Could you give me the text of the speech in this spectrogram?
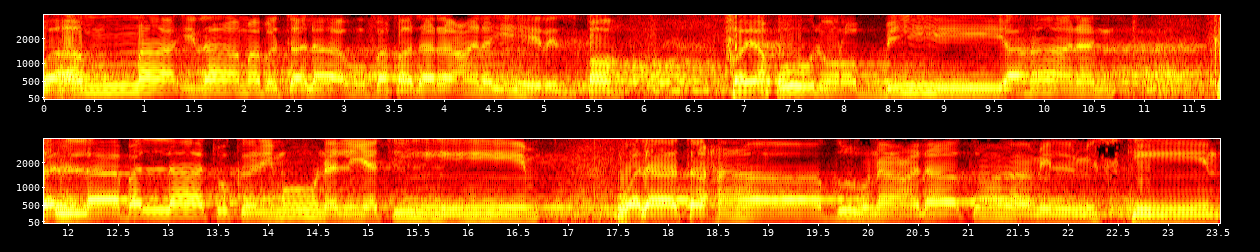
وأما إذا ما ابتلاه فقدر عليه رزقه فيقول ربي أهانا كلا بل لا تكرمون اليتيم ولا تحاضون على طعام المسكين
